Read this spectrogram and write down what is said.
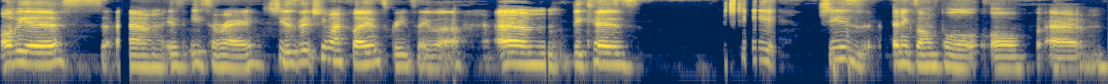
obvious um, is Issa Rae. She is literally my phone screensaver um, because she she's an example of um,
